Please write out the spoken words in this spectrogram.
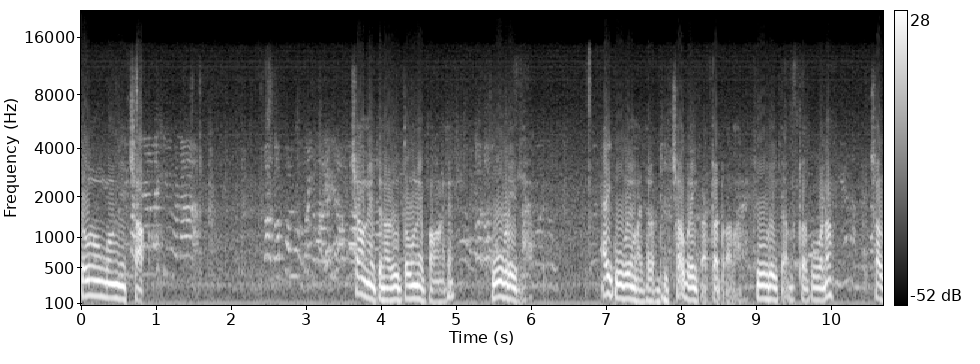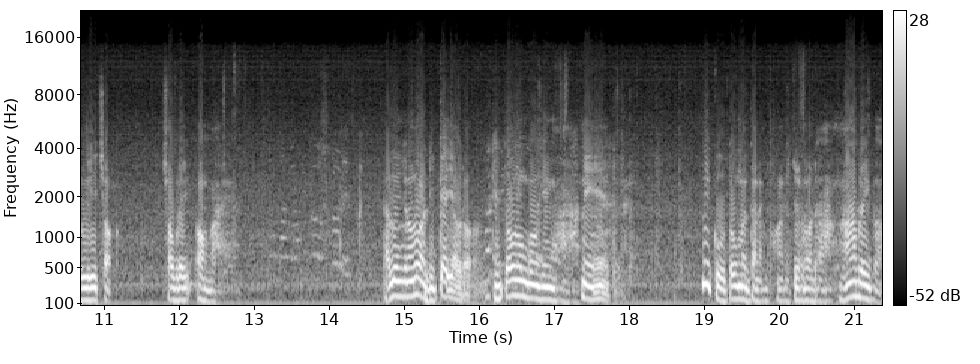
သုံးလုံးပေါင်းခြင်း6 6နဲ့ကျွန်တော်တို့3နဲ့ပေါင်းတယ်9 break လာအဲ့9 break မှာကျွန်တော်ဒီ6 break ကထွက်သွားပါတယ်9 break ကမထွက်ဘူးပေါ့နော်6 4 6 6 break အောင်ပါတယ်ဒါလို့ကျွန်တော်တို့ကဒီကက်ရောက်တော့ဒီ3လုံးပေါင်းခြင်းဟာ2ရဲ့နှစ်ကိုသုံးမတတ်တဲ့ဖောင်းကျွန်တော်ဒါ9ပြိတ်ပါ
